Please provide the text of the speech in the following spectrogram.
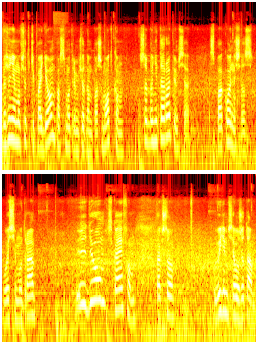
Но сегодня мы все-таки пойдем, посмотрим, что там по шмоткам. Особо не торопимся. Спокойно сейчас, 8 утра. Идем с кайфом. Так что увидимся уже там.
